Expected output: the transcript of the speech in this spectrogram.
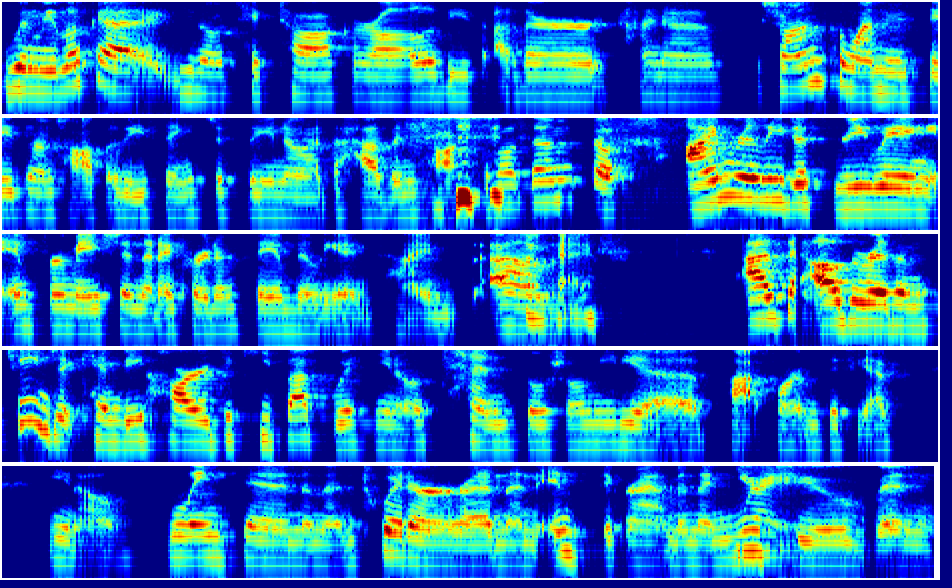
when we look at you know tiktok or all of these other kind of sean's the one who stays on top of these things just so you know at the hub and talks about them. So i'm really just relaying information that i've heard him say a million times. Um, okay. as the algorithms change it can be hard to keep up with you know 10 social media platforms if you have you know linkedin and then twitter and then instagram and then youtube right. and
